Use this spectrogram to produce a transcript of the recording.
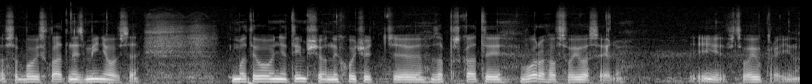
особовий склад не змінювався. Мотивовані тим, що не хочуть е, запускати ворога в свою оселю і в свою країну.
